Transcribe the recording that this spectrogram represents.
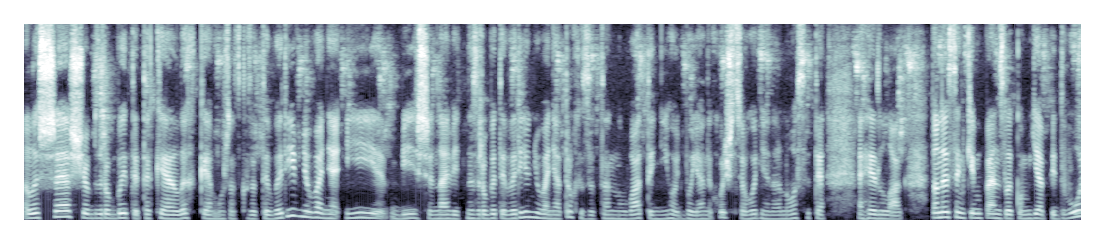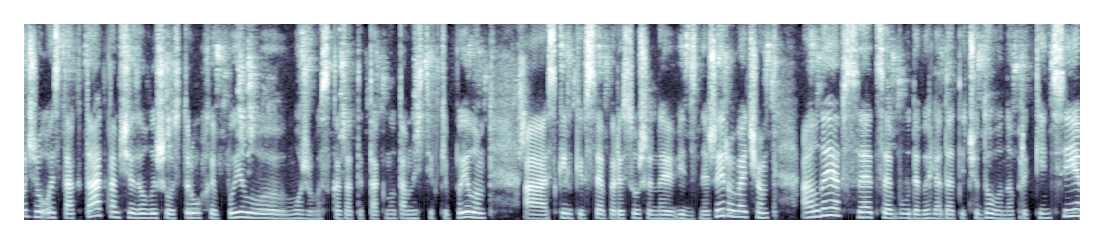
лише щоб зробити таке легке, можна сказати, вирівнювання. Вирівнювання і більше навіть не зробити вирівнювання, а трохи затонувати ніготь, бо я не хочу сьогодні наносити гель-лак. Тонесеньким пензликом я підводжу ось так. Так, там ще залишилось трохи пилу, можемо сказати так, ну там не стільки пилу, а скільки все пересушене від знежирувачу. Але все це буде виглядати чудово наприкінці,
